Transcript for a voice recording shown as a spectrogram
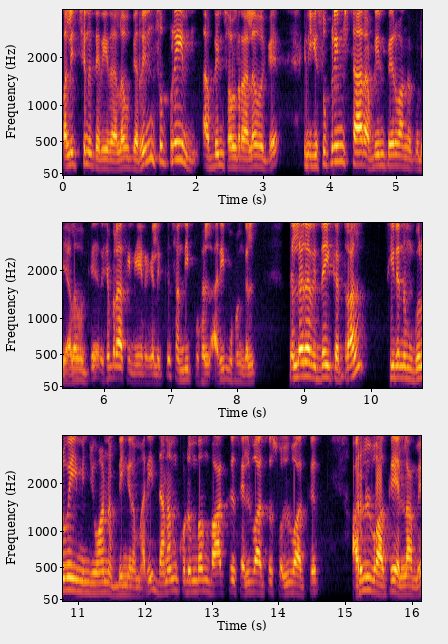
பளிச்சுன்னு தெரிகிற அளவுக்கு ரின் சுப்ரீம் அப்படின்னு சொல்ற அளவுக்கு இன்னைக்கு சுப்ரீம் ஸ்டார் அப்படின்னு பேர் வாங்கக்கூடிய அளவுக்கு ரிஷபராசி நேர்களுக்கு சந்திப்புகள் அறிமுகங்கள். தெல்லற வித்தை கற்றால் சீடனும் குருவை மிஞ்சுவான் அப்படிங்கிற மாதிரி தனம் குடும்பம் வாக்கு செல்வாக்கு சொல்வாக்கு அருள் வாக்கு எல்லாமே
